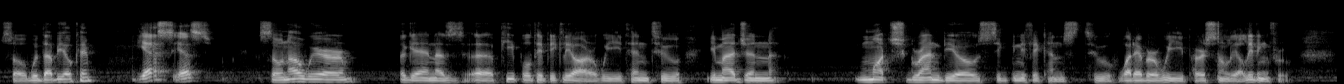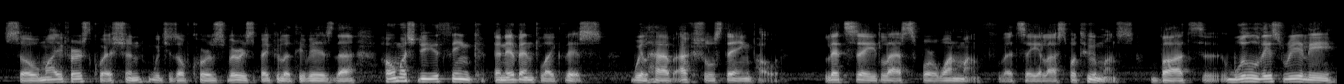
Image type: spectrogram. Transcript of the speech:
So would that be okay? Yes, yes. So now we're again, as uh, people typically are, we tend to imagine much grandiose significance to whatever we personally are living through. So my first question, which is of course very speculative, is that how much do you think an event like this will have actual staying power? Let's say it lasts for one month. Let's say it lasts for two months. But uh, will this really,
